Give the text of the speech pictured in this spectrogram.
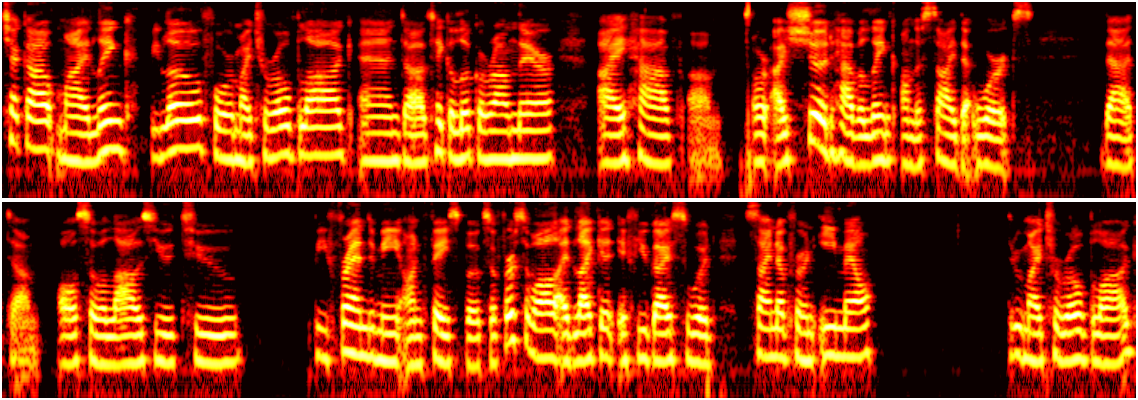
check out my link below for my tarot blog and uh, take a look around there. I have, um, or I should have a link on the side that works that um, also allows you to befriend me on Facebook. So first of all, I'd like it if you guys would sign up for an email through my tarot blog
